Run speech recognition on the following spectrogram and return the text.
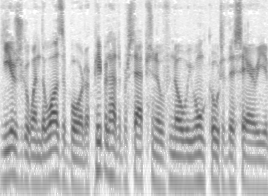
Years ago, when there was a border, people had a perception of no, we won't go to this area.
